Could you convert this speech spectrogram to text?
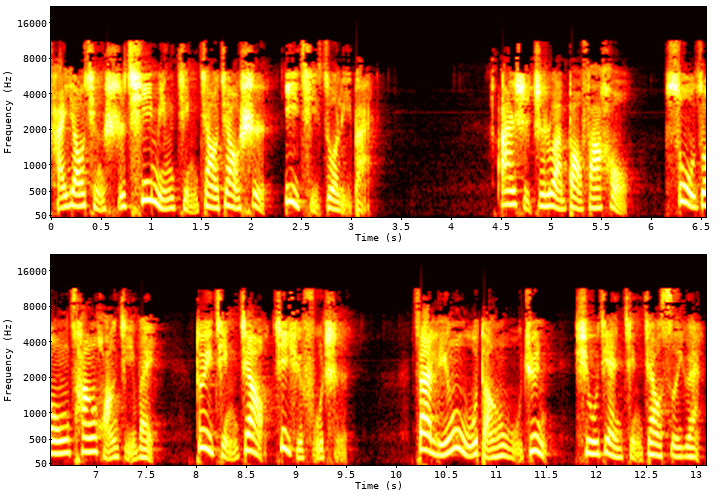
还邀请十七名景教教士一起做礼拜。安史之乱爆发后，肃宗仓皇即位，对景教继续扶持，在灵武等五郡修建景教寺院。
